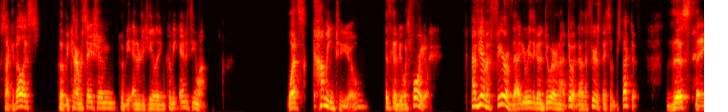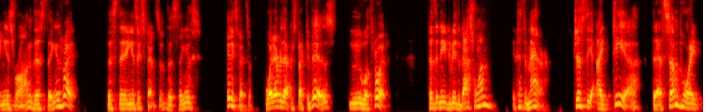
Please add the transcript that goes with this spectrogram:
psychedelics, could be conversation, could be energy healing, could be anything you want. What's coming to you is going to be what's for you. Now, if you have a fear of that, you're either going to do it or not do it. Now, the fear is based on perspective. This thing is wrong. This thing is right. This thing is expensive. This thing is inexpensive. Whatever that perspective is, you will through it. Does it need to be the best one? It doesn't matter. Just the idea that at some point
